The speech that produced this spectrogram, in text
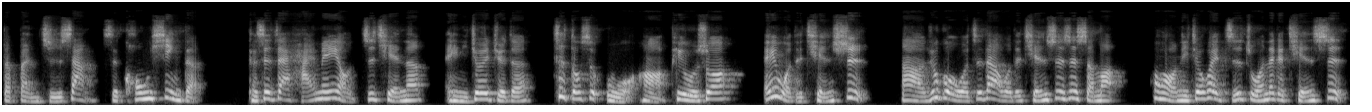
的本质上是空性的，可是，在还没有之前呢，哎，你就会觉得这都是我哈，譬如说，哎，我的前世啊，如果我知道我的前世是什么，哦，你就会执着那个前世。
